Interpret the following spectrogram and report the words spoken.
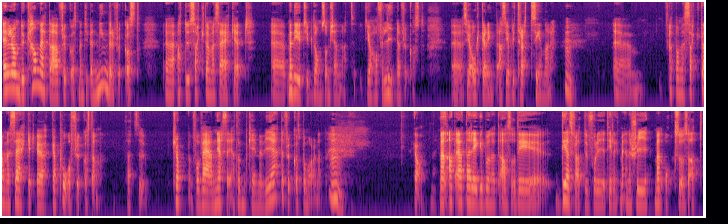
eller om du kan äta frukost men typ en mindre frukost. Eh, att du sakta men säkert, eh, men det är ju typ de som känner att jag har för liten frukost. Eh, så jag orkar inte, alltså jag blir trött senare. Mm. Eh, att man sakta men säkert ökar på frukosten. Så att kroppen får vänja sig att okej men vi äter frukost på morgonen. Mm. Ja, men att äta regelbundet, alltså det är dels för att du får i dig tillräckligt med energi men också så att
